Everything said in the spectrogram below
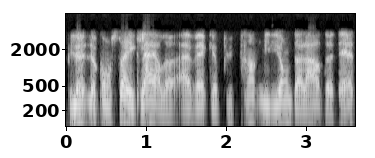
Puis le, le constat est clair, là, avec plus de 30 millions de dollars de dettes,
